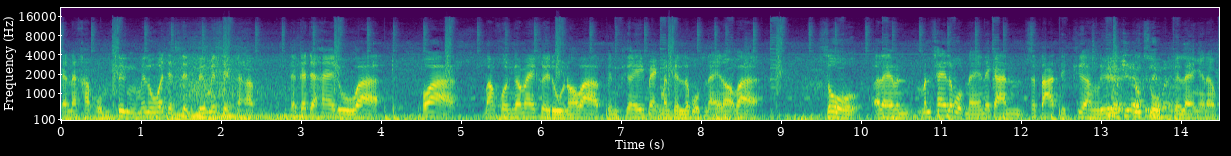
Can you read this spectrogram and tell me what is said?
กันนะครับผมซึ่งไม่รู้ว่าจะเสร็จหรือไม่เสร็จนะครับ แต่ก็จะให้ดูว่าว่าบางคนก็ไม่เคยดูเนาะว่าเป็นเครื่อง X Max มันเป็นระบบไหนเนาะว่าโซ่อะไรมันมันใช้ระบบไหนในการสตาร์ทติดเครื่องหรือลูกสูบเป็นอะไรเงี้ยนะครับ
